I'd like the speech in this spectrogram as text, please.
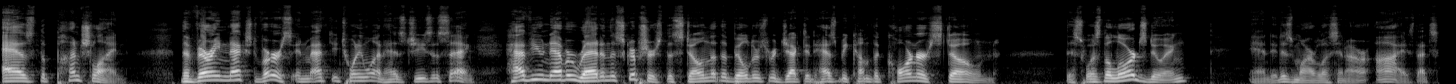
as the punchline. The very next verse in Matthew 21 has Jesus saying, Have you never read in the scriptures, the stone that the builders rejected has become the cornerstone? This was the Lord's doing, and it is marvelous in our eyes. That's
